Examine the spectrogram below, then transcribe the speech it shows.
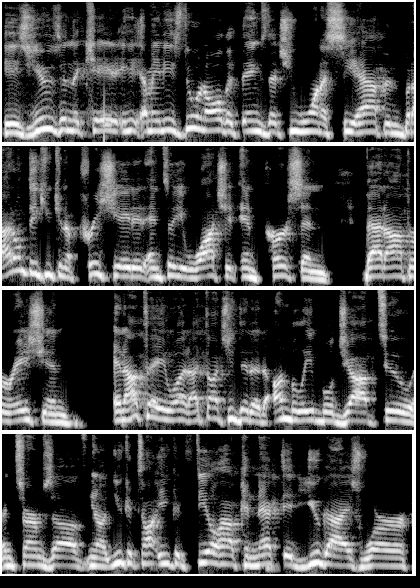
He's using the He, I mean, he's doing all the things that you want to see happen, but I don't think you can appreciate it until you watch it in person, that operation. And I'll tell you what, I thought you did an unbelievable job too, in terms of, you know, you could talk, you could feel how connected you guys were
